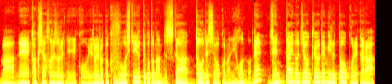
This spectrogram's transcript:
まあね、各社それぞれにこういろいろと工夫をしているってことなんですが、どうでしょう、この日本のね、全体の状況で見ると、これから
